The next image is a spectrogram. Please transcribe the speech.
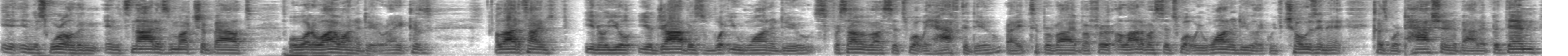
in, in, this world? And, and it's not as much about well, what do I want to do, right? Because a lot of times, you know, your your job is what you want to do. For some of us, it's what we have to do, right, to provide. But for a lot of us, it's what we want to do. Like we've chosen it because we're passionate about it. But then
